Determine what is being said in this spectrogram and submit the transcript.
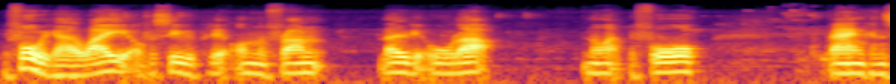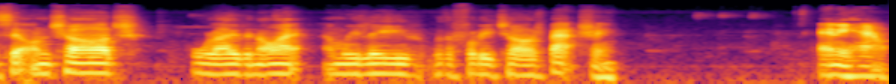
Before we go away obviously we put it on the front load it all up night before. Van can sit on charge all overnight and we leave with a fully charged battery. Anyhow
